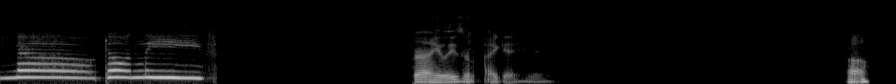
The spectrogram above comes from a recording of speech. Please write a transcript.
No, don't leave. Nah, he leaves when I get here. Oh,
